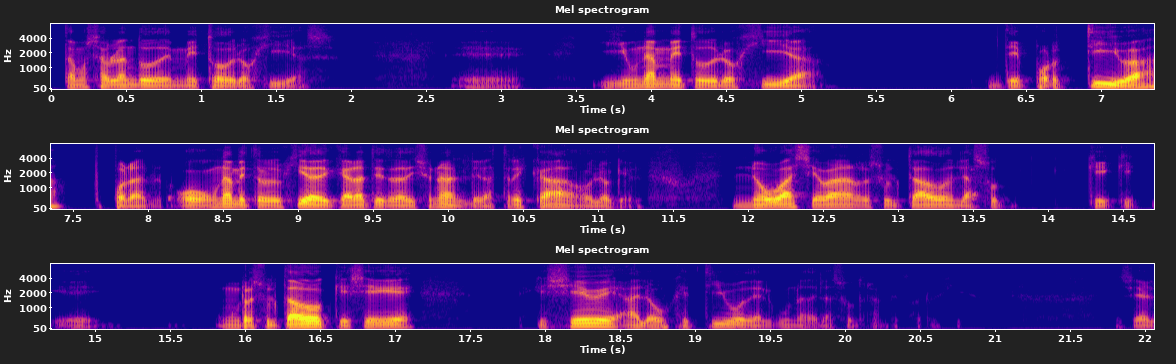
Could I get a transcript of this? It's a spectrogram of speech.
estamos hablando de metodologías. Eh, y una metodología deportiva, o una metodología de karate tradicional, de las 3K, o lo que no va a llevar al resultado en las que, eh, un resultado que llegue que lleve al objetivo de alguna de las otras metodologías. O sea,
